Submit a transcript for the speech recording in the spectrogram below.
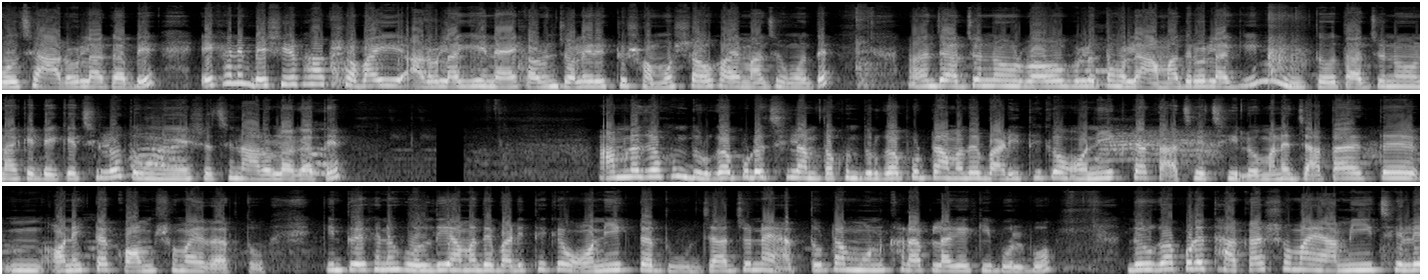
বলছে আরও লাগাবে। এখানে বেশিরভাগ সবাই আরও লাগিয়ে নেয়, কারণ জলের একটু সমস্যাও হয় মাঝে মধ্যে। যার জন্য ওর বাবা বলল, তাহলে আমাদেরও লাগিয়ে তো তার জন্য ওনাকে ডেকেছিল, তো উনি এসেছেন আরও লাগাতে। আমরা যখন দুর্গাপুরে ছিলাম, তখন দুর্গাপুরটা আমাদের বাড়ি থেকে অনেকটা কাছে ছিল মানে যাতায়াতে অনেকটা কম সময় লাগতো। কিন্তু এখানে হলদি আমাদের বাড়ি থেকে অনেকটা দূর, যার জন্য এতটা মন খারাপ লাগে, কি বলব? দুর্গাপুরে থাকার সময় আমি ছেলে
